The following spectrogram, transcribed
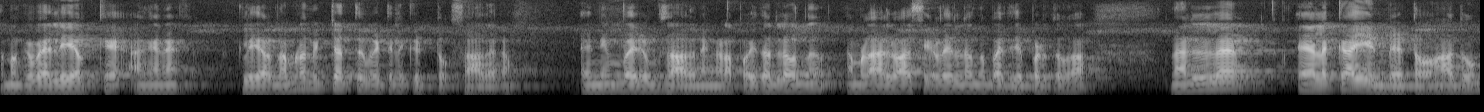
നമുക്ക് വിലയൊക്കെ അങ്ങനെ ക്ലിയർ നമ്മുടെ മുറ്റത്ത് വീട്ടിൽ കിട്ടും സാധനം. ഇനിയും വരും സാധനങ്ങൾ. അപ്പോൾ ഇതെല്ലാം ഒന്ന് നമ്മൾ അയൽവാസികളിൽ ഒന്ന് പരിചയപ്പെടുത്തുക. നല്ല ഏലക്കായി ഉണ്ട് കേട്ടോ. അതും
